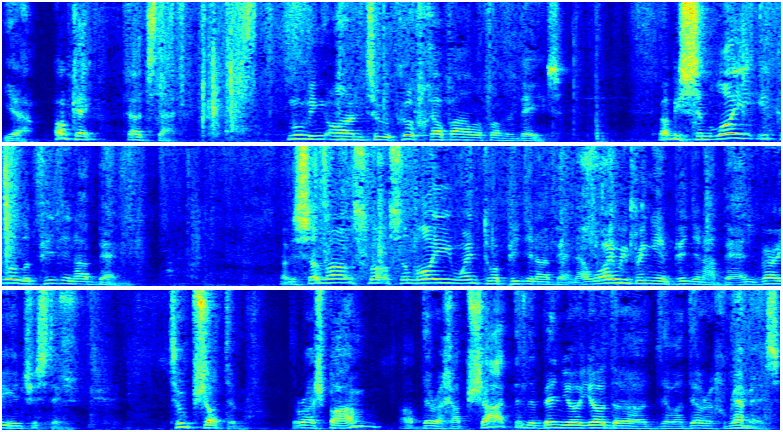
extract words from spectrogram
Yeah, okay, that's that. Moving on to Kuf Chaf Aleph on the days. Rabbi Simloi ikla lepidin haben. Rabbi Simloi went to a pidin haben. Now, why we bring in pidin haben? Very interesting two pshatim. The Rashbam of Derech Hapshat and the Ben Yoyo uh, the, the Derech Remez.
